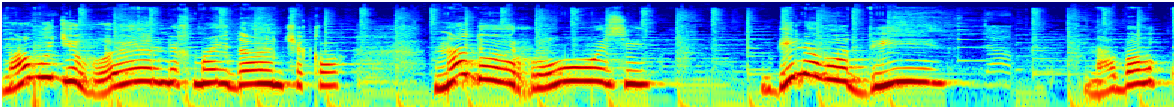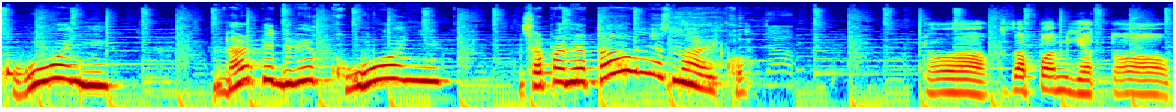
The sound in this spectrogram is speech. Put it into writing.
на будівельних майданчиках, на дорозі, біля води, на балконі, на підвіконні. Запам'ятав, Незнайко? Так, запам'ятав.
